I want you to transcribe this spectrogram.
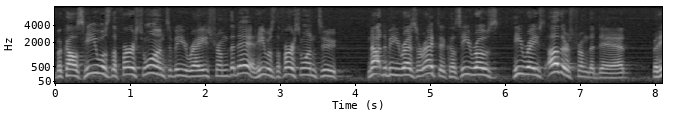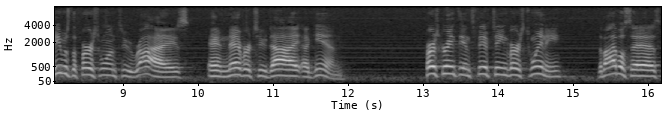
because he was the first one to be raised from the dead. He was the first one to not to be resurrected because he rose he raised others from the dead, but he was the first one to rise and never to die again. 1 Corinthians 15, verse 20, the Bible says,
